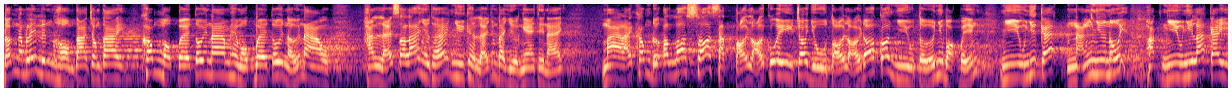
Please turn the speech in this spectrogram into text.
đấng nắm lấy linh hồn ta trong tay, không một bề tôi nam hay một bề tôi nữ nào hành lễ sa lá như thế, như cái hành lễ chúng ta vừa nghe thì nãy mà lại không được Allah xóa sạch tội lỗi của y, cho dù tội lỗi đó có nhiều tựa như bọt biển, nhiều như cát, nặng như núi, hoặc nhiều như lá cây.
